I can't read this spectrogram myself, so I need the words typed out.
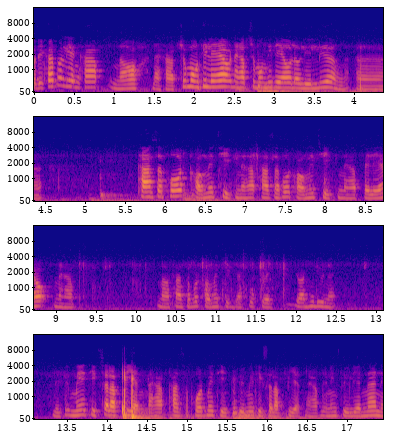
ัสดีครับนักเรียนครับเนาะนะครับชั่วโมงที่แล้วนะครับชั่วโมงที่แล้วเราเรียนเรื่องทานสโพสของเมทิกนะครับทานสโพสของเมทิกนะครับไปแล้วนะครับเนาะทานสโพสของเมทิกอยากครูเปิดย้อนให้ดูหน่อยหรือคือเมทิกสลับเปลี่ยนนะครับทานสโพสเมทิกคือเมทิกสลับเปลี่ยนนะครับในหนังสือเรียนหน้า 164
